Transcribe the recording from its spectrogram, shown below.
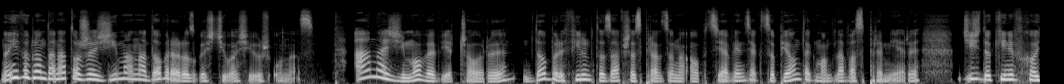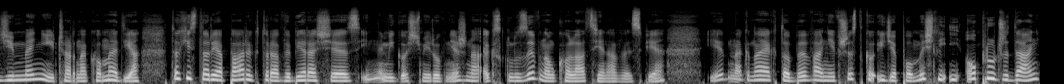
No i wygląda na to, że zima na dobre rozgościła się już u nas. A na zimowe wieczory dobry film to zawsze sprawdzona opcja, więc jak co piątek mam dla Was premiery. Dziś do kin wchodzi menu Czarna Komedia. To historia pary, która wybiera się z innymi gośćmi również na ekskluzywną kolację na wyspie. Jednak, no jak to bywa, nie wszystko idzie po myśli i oprócz dań,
